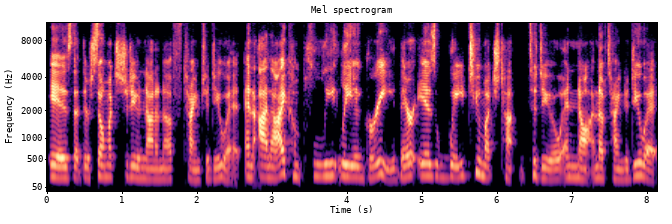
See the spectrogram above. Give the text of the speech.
is that there's so much to do, not enough time to do it. And, and I completely agree. There is way too much time to do and not enough time to do it.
